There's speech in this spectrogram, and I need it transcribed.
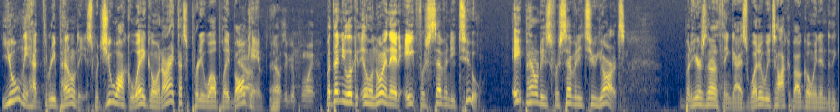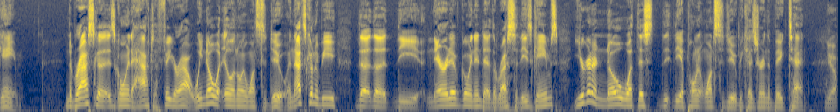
You only had three penalties, which you walk away going, "All right, that's a pretty well played ball Yeah. game." That's a good point. But then you look at Illinois, and they had eight for 72. Eight penalties for 72 yards. But here's another thing, guys. What did we talk about going into the game? Nebraska is going to have to figure out. We know what Illinois wants to do, and that's going to be the the the narrative going into the rest of these games. You're going to know what this the, the opponent wants to do because you're in the Big Ten. Yep.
